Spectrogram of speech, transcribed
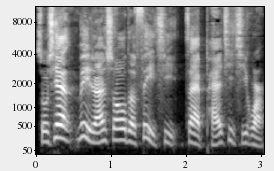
首先，未燃烧的废气在排气气管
